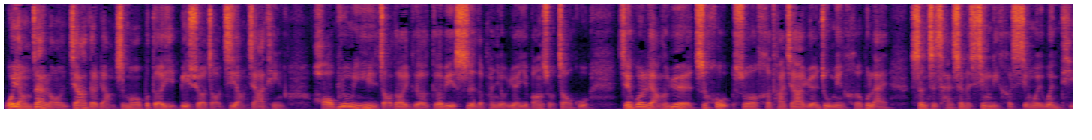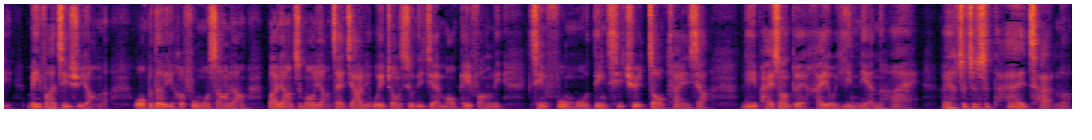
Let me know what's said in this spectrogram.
我养在老家的两只猫，不得已必须要找寄养家庭。好不容易找到一个隔壁市的朋友愿意帮手照顾，结果两个月之后说和他家原住民合不来，甚至产生了心理和行为问题，没法继续养了。我不得已和父母商量，把两只猫养在家里未装修的一间毛坯房里，请父母定期去照看一下。离排上队还有一年呢，哎，哎呀，这真是太惨了！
